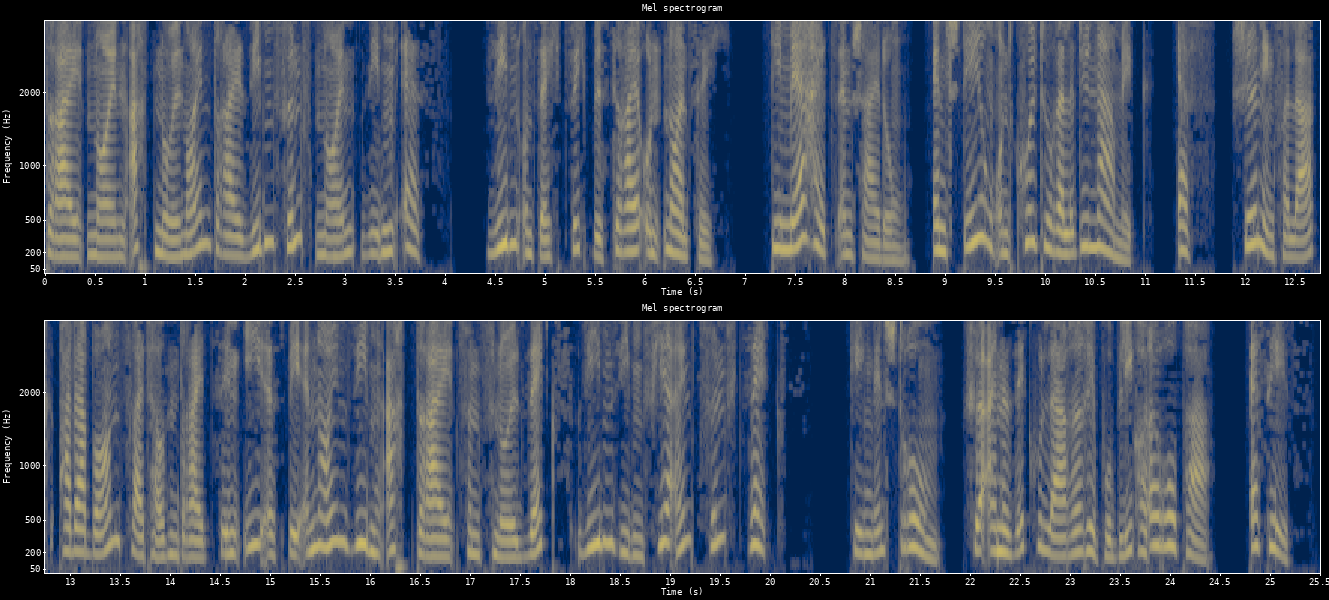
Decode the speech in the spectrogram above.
9783980937597 s 67 bis 93. Die Mehrheitsentscheidung. Entstehung und kulturelle Dynamik. F. Schöning Verlag, Paderborn 2013 ISBN 9783506-774156. Gegen den Strom. Für eine säkulare Republik Europa. Essays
